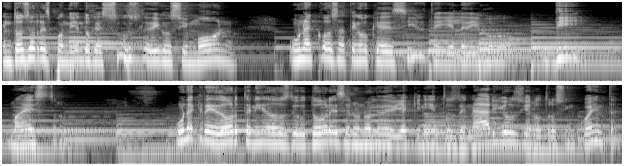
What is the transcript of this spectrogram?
Entonces respondiendo Jesús le dijo, Simón, una cosa tengo que decirte. Y él le dijo, di, maestro. Un acreedor tenía dos deudores, el uno le debía 500 denarios y el otro 50.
